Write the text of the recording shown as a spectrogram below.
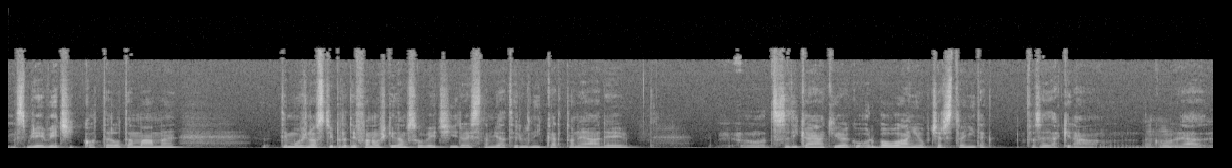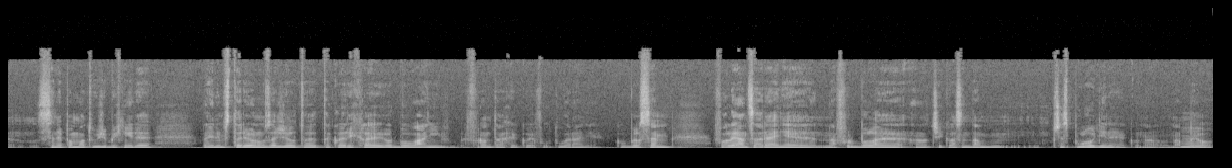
myslím, že i větší kotel tam máme, ty možnosti pro ty fanoušky tam jsou větší, dají se tam dělat ty různé kartoniády, co se týká nějakého jako odbavování, občerstvení, tak to se taky dá, jako, uh-huh. já si nepamatuju, že bych někde na jiném stadionu zažil to takhle rychlé odbování v frontách, jako je v o aréně. Jako byl jsem v Allianz aréně na fotbale a čekal jsem tam přes půl hodiny jako na, na hmm. pivo.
